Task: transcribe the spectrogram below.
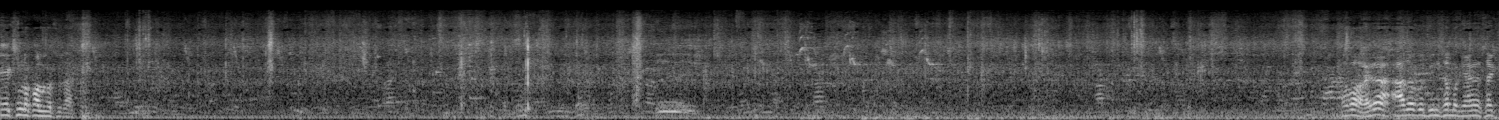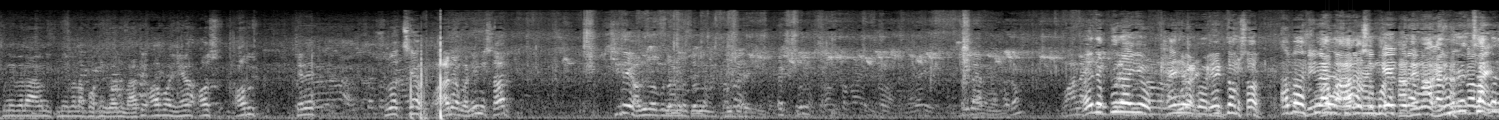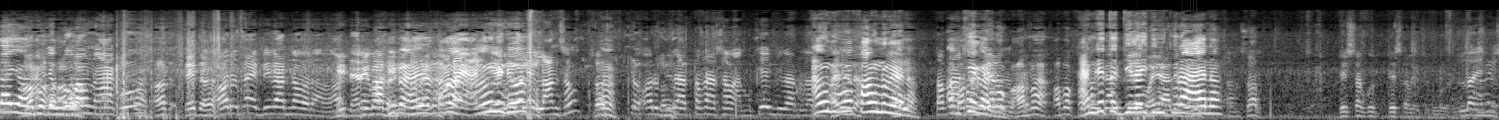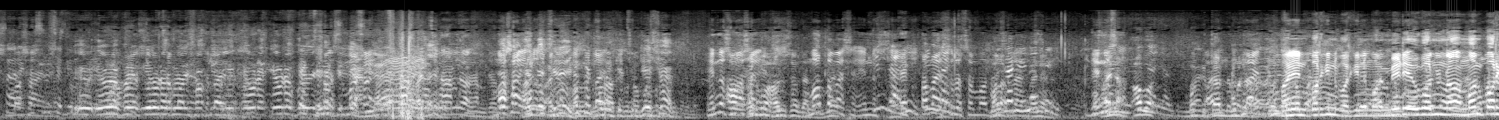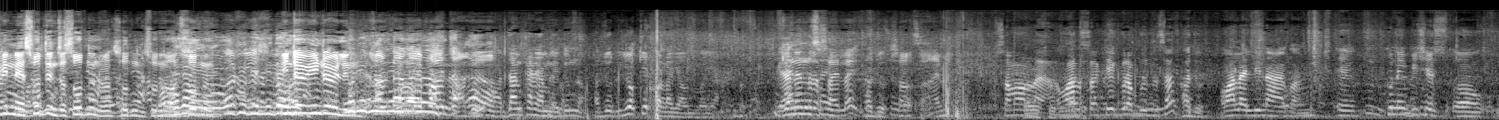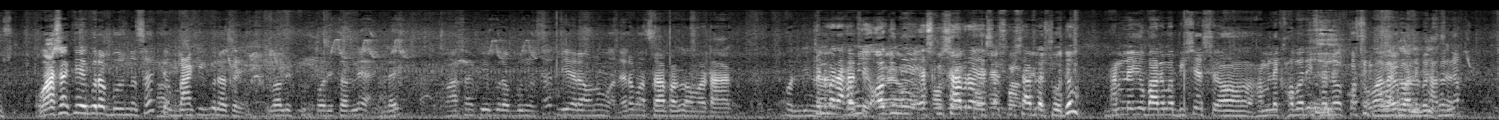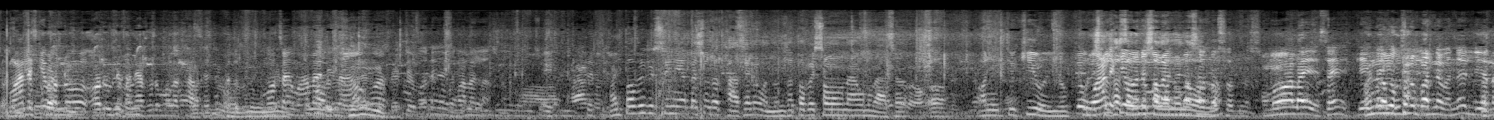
एकछिनमा कल गर्छु राख्छु अब होइन आजको दिनसम्म ज्ञान साहब कुनै बेला आउने कुनै बेला बस्ने गर्नु भएको थियो अब यहाँ अस अरू के अरे सुरक्षा भएन भने नि सर सिधै हजुरबाबु नाममा होइन पुरा यो एकदम सर। अब बोलाउनु आएको। अरू चाहिँ विवाद नगर। लान्छौँ। अरू विवाद तपाईँहरूसँग हामी केही विवाद पाउनु भएन। घरमा अब हामीले त दिलाइदिने कुरा आएन। सर। होइन पर्खिनु पर्खिनु म मिडिया उ गर्नु न म पनि पर्खिनु सोधिदिन्छ सोध्नु न सोध्नु सोध्नु सोध्नु इन्टरभ्यू इन्टरभ्यू लिनु जानकारी हामीलाई दिउँ न हजुर यो के को लागि आउनुभयो यहाँ ज्ञानेन्द्र साईलाई। हामी समाउनलाई उहाँसँग के कुरा बुझ्नु छ? हजुर। उहाँलाई लिन आएको हामी। ए कुनै विशेष उहाँसँग के कुरा बुझ्नु छ? त्यो बाँकी कुरा चाहिँ ललितपुर परिसरले हामीलाई उहाँसँग के कुरा बुझ्नु छ? लिएर आउनु भनेर म चापा गाउँबाट आएको। किनभने हामी अघि नै एसपी साहब र एसएसपी साहबलाई सोध्यौँ। हामीले यो बारेमा विशेष हामीलाई खबरै छैन। कसरी भयो भन्ने पनि छैन। उहाँले के भन्नु? अरूले भनेको कुरो मलाई थाहा छैन। म चाहिँ उहाँलाई लिन आएको। भेट्यो भने मलाई लान्छु अनि तपाईँको सिनियरलाई सोध्दा थाहा छैन भन्नुहुन्छ तपाईँ समाउन आउनु भएको छ। अनि त्यो के हो यो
